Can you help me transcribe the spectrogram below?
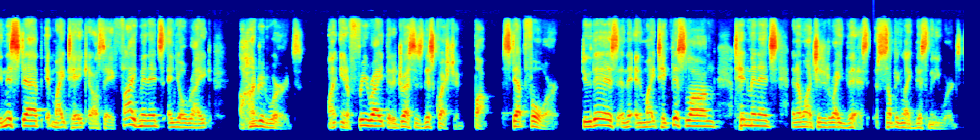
in this step, it might take, and I'll say five minutes, and you'll write 100 words in a free write that addresses this question. Bump. Step four, do this and, it might take this long 10 minutes and i want you to write this something like this many words.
